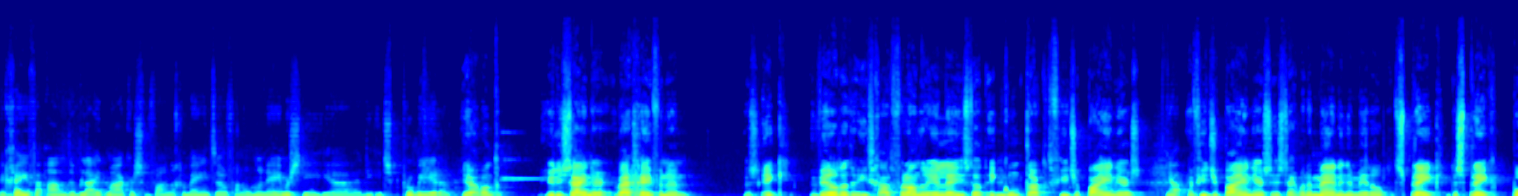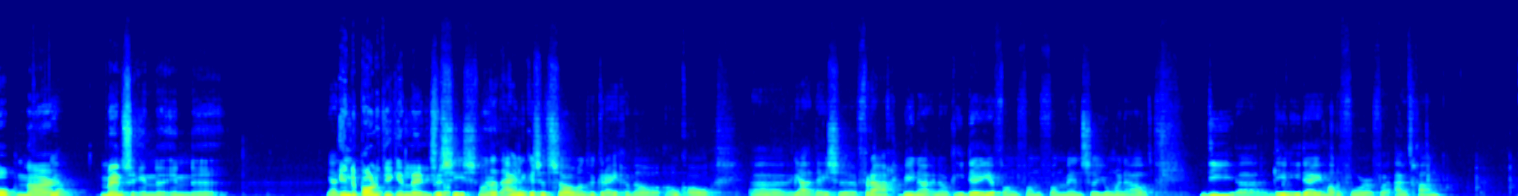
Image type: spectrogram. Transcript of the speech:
geven aan de beleidmakers of aan de gemeente of aan ondernemers die, eh, die iets proberen. Ja, want jullie zijn er, wij geven een... Dus ik wil dat er iets gaat veranderen in Lelystad. Ik Mhm. contact Future Pioneers. Ja. En Future Pioneers is zeg maar de man in the middle. Het spreek, de spreekpop naar Ja. mensen in de, in, eh, Ja, in de politiek in Lelystad. Precies, want uiteindelijk is het zo, want we kregen wel ook al eh, ja, deze vraag binnen en ook ideeën van, van, van mensen, jong en oud, die, die een idee hadden voor, voor uitgaan,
